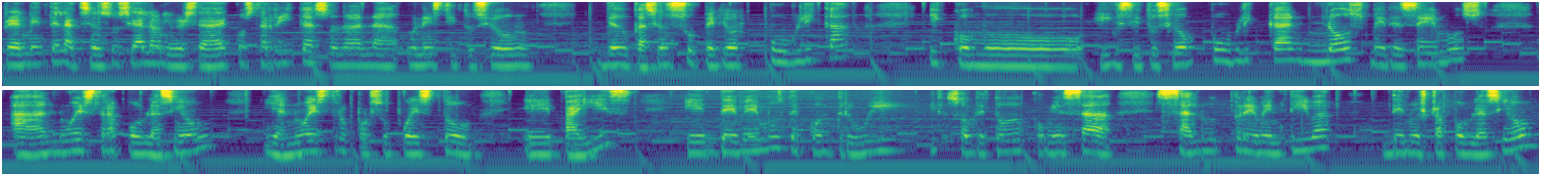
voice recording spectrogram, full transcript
realmente la acción social, la Universidad de Costa Rica es una, una institución de educación superior pública y como institución pública nos merecemos a nuestra población y a nuestro, por supuesto, eh, país. Eh, debemos de contribuir sobre todo con esa salud preventiva de nuestra población,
